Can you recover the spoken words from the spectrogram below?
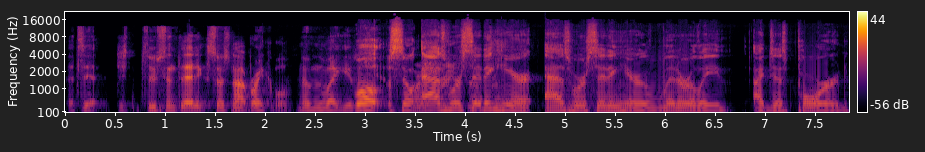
That's it. Just do synthetic, so it's not breakable. No, nobody gives. Well, so as we're sitting here, as we're sitting here, literally, I just poured,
